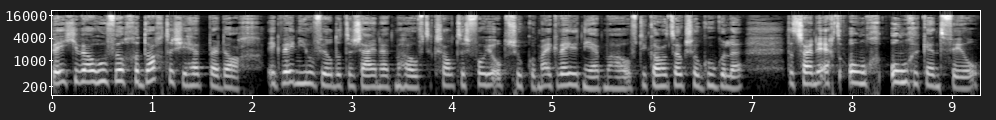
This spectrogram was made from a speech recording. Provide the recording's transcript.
Weet je wel hoeveel gedachten je hebt per dag? Ik weet niet hoeveel dat er zijn uit mijn hoofd. Ik zal het eens voor je opzoeken, maar ik weet het niet uit mijn hoofd. Je kan het ook zo googelen. Dat zijn er echt ongekend veel.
